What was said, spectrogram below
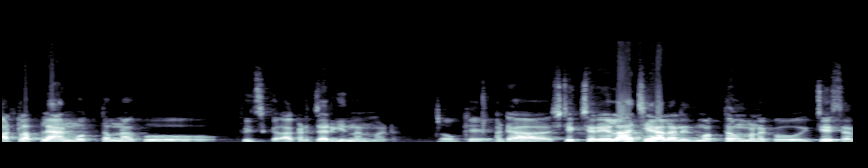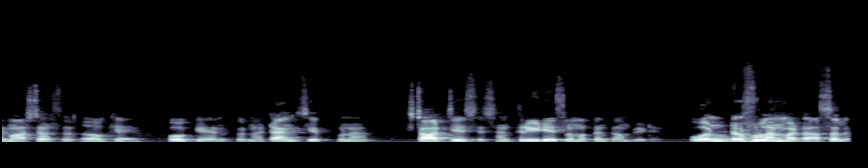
అట్లా ప్లాన్ మొత్తం నాకు ఫిజికల్ అక్కడ జరిగిందనమాట. ఓకే. అంటే ఆ స్ట్రక్చర్ ఎలా చేయాలనేది మొత్తం మనకు ఇచ్చేసారు మాస్టర్స్. ఓకే. ఓకే అనుకున్నా థ్యాంక్స్ చెప్పుకున్నా. స్టార్ట్ చేసేసాను త్రీ డేస్లో మొత్తం కంప్లీట్ అయ్యింది వండర్ఫుల్ అనమాట అసలు.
